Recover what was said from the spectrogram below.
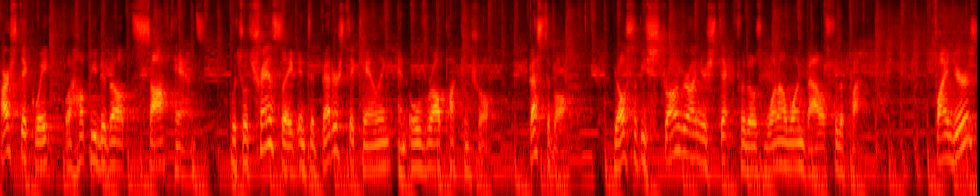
Our stick weight will help you develop soft hands, which will translate into better stick handling and overall puck control. Best of all, you'll also be stronger on your stick for those one-on-one -on -one battles for the puck. Find yours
